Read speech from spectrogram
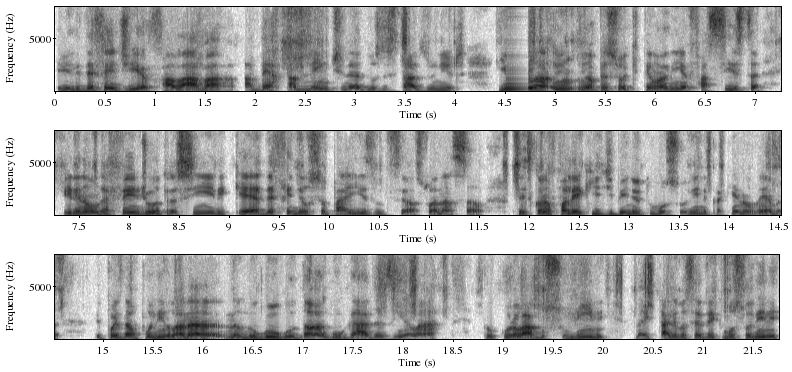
ele defendia, falava abertamente né, dos Estados Unidos. E uma, uma pessoa que tem uma linha fascista, ele não defende outra assim, ele quer defender o seu país, a sua nação. Vocês, quando eu falei aqui de Benito Mussolini, para quem não lembra, depois dá um pulinho lá na, no Google, dá uma gugadazinha lá, procura lá Mussolini na Itália, você vê que Mussolini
